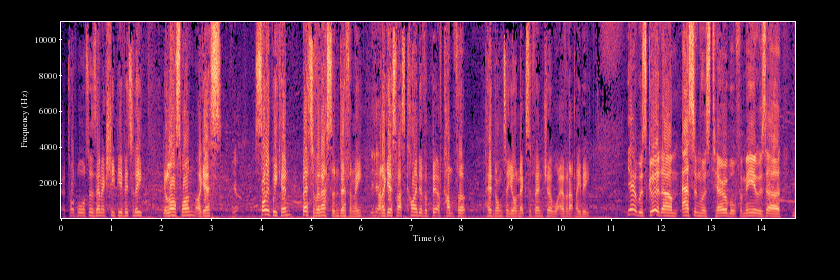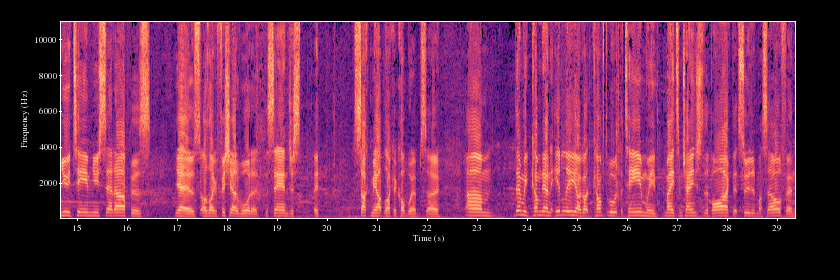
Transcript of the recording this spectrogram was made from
Uh, Todd Waters, MXGP of Italy, your last one, I guess. Yep. Solid weekend, better than Assen, definitely. Yeah. And I guess that's kind of a bit of comfort heading on to your next adventure, whatever that may be. Yeah, it was good. Um, Assen was terrible for me. It was a new team, new setup. It was, yeah, it was, I was like a fish out of water. The sand just it sucked me up like a cobweb. So um, then we come down to Italy. I got comfortable with the team. We made some changes to the bike that suited myself, and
